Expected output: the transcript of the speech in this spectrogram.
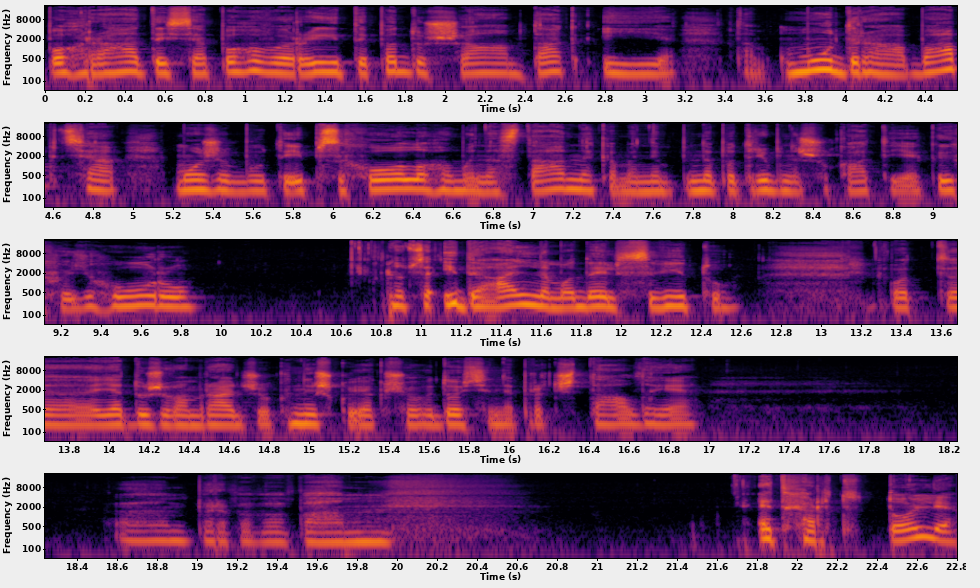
погратися, поговорити по душам. Так? І там мудра бабця може бути і психологом, і наставником, і не, не потрібно шукати якихось гуру. Ну, це ідеальна модель світу. От е, я дуже вам раджу книжку, якщо ви досі не прочитали. Ем, перепапапам. Едхард Толлі.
